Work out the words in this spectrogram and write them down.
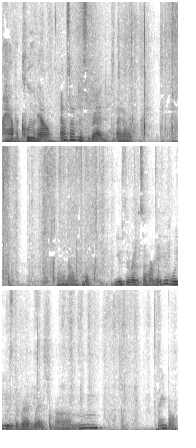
I have a clue now. I also have this red. I don't, I don't know. We'll use the red somewhere. Maybe we'll use the red with um, rainbow.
